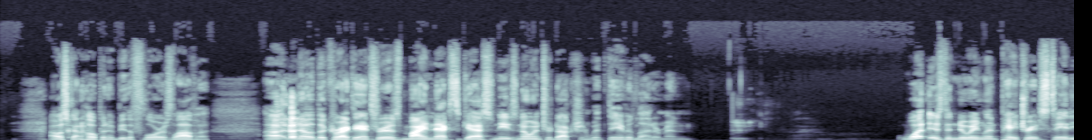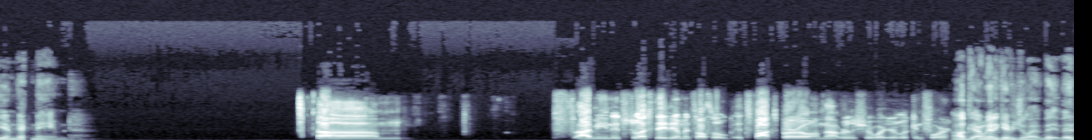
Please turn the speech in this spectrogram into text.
I was kind of hoping it'd be The Floor Is Lava. Uh, no, the correct answer is My Next Guest Needs No Introduction with David Letterman. What is the New England Patriots Stadium nicknamed? Um, I mean, it's Gillette Stadium. It's also it's Foxborough. I'm not really sure what you're looking for. i am going to give you Gillette. They, they,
